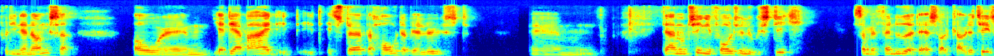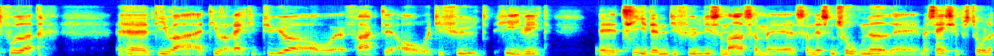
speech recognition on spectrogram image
på dine annoncer. Og øh, ja, det er bare et, et, et, et større behov, der bliver løst. Øh, der er nogle ting i forhold til logistik, som jeg fandt ud af, da jeg solgte graviditetspuder. Øh, de, var, de var rigtig dyre og øh, fragte, og de fyldte helt vildt. Øh, 10 af dem de fyldte lige så meget som, øh, som næsten 200 øh, massagepistoler.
